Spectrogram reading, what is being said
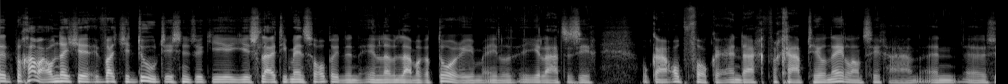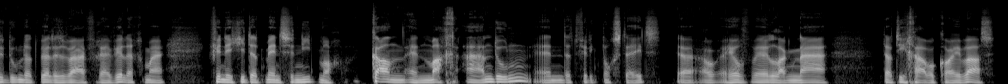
het programma. Omdat je wat je doet, is natuurlijk, je, je sluit die mensen op in een, in een laboratorium. En je, je laat ze zich elkaar opfokken. En daar vergaapt heel Nederland zich aan. En eh, ze doen dat weliswaar vrijwillig. Maar ik vind dat je dat mensen niet mag, kan en mag aandoen. En dat vind ik nog steeds. Heel, heel lang na dat die gouden kooi was.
